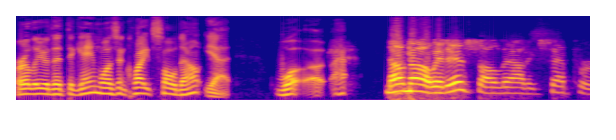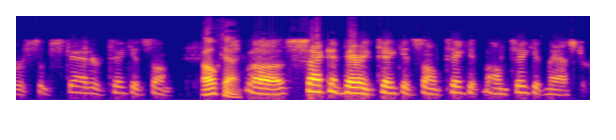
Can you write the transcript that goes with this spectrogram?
earlier that the game wasn't quite sold out yet. What, uh, no, no, it is sold out except for some scattered tickets on okay uh, secondary tickets on ticket on Ticketmaster.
